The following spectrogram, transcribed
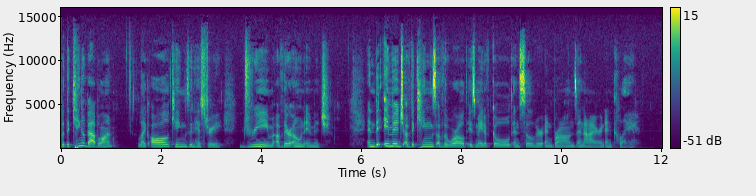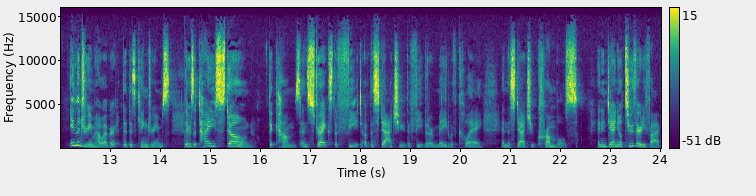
But the king of Babylon, like all kings in history, dream of their own image. And the image of the kings of the world is made of gold and silver and bronze and iron and clay. In the dream, however, that this king dreams, there's a tiny stone that comes and strikes the feet of the statue, the feet that are made with clay, and the statue crumbles. And in Daniel 2:35,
